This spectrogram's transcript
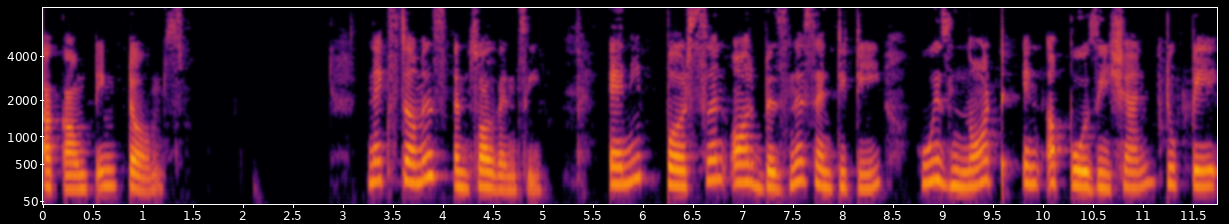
accounting terms. Next term is insolvency. Any person or business entity who is not in a position to pay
